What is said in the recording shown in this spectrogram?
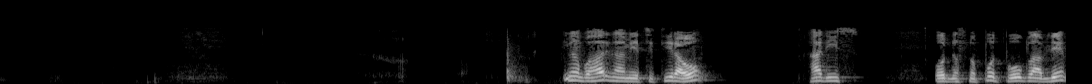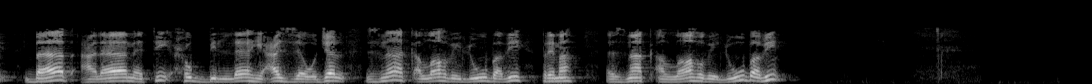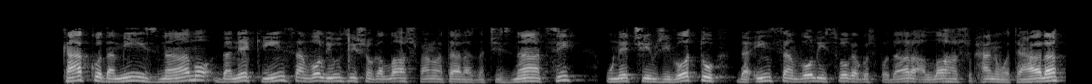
Imam Buhari nam je citirao hadis, odnosno pod poglavlje, bab alameti hubbillahi azza wa jal, znak Allahove ljubavi prema znak Allahove ljubavi. Kako da mi znamo da neki insan voli uzvišnog Allah subhanahu wa ta'ala, znači znaci u nečijem životu da insan voli svoga gospodara Allaha subhanahu wa ta'ala.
